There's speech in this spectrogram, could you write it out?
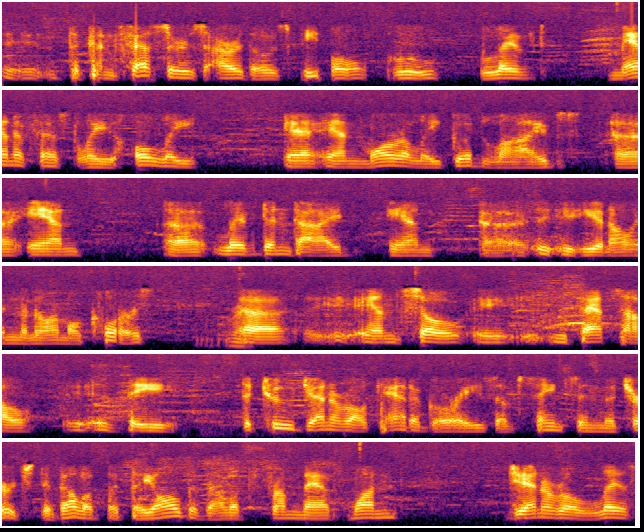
the confessors are those people who lived manifestly holy and morally good lives uh, and uh, lived and died and uh, you know, in the normal course. Right. Uh, and so that's how the the two general categories of saints in the church develop, but they all developed from that one general list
